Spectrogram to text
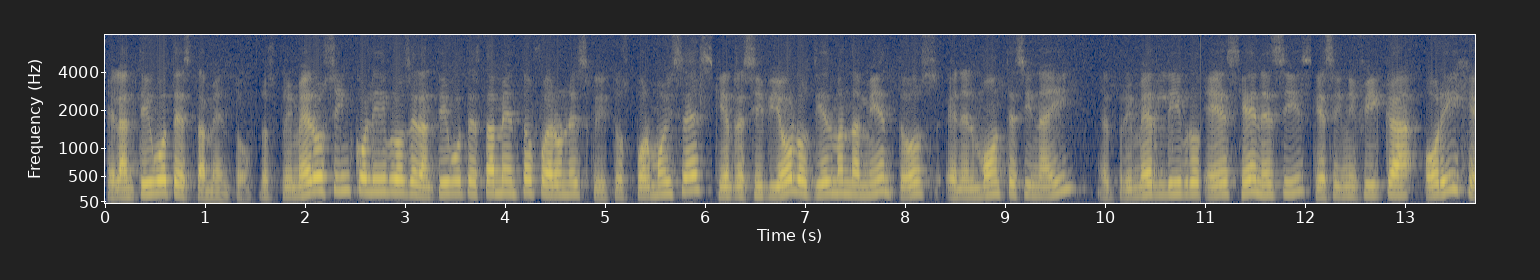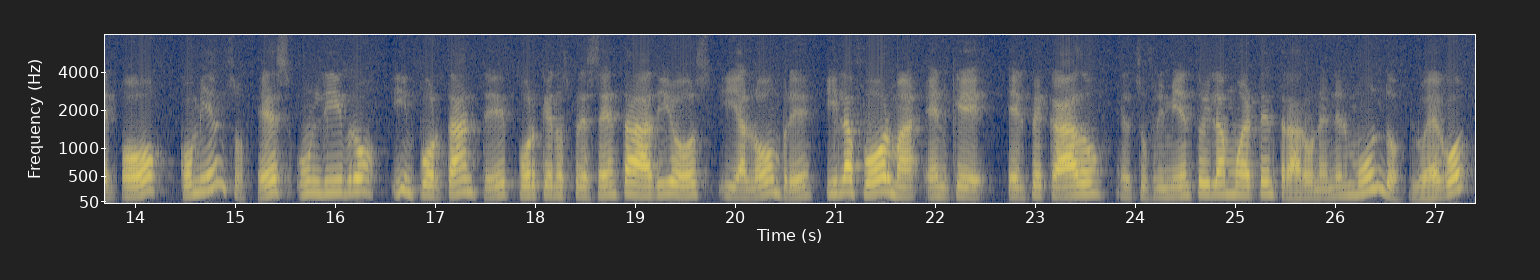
El Antiguo Testamento. Los primeros cinco libros del Antiguo Testamento fueron escritos por Moisés, quien recibió los diez mandamientos en el monte Sinaí. El primer libro es Génesis, que significa origen o comienzo. Es un libro importante porque nos presenta a Dios y al hombre y la forma en que el pecado, el sufrimiento y la muerte entraron en el mundo. Luego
